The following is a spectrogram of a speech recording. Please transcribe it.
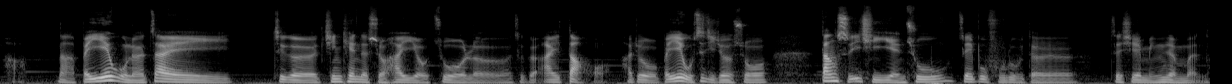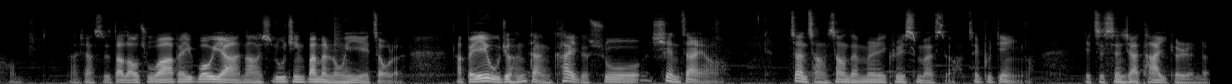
好，那北野武呢，在这个今天的时候，他也有做了这个哀悼哦。他就北野武自己就是说，当时一起演出这部俘虏的这些名人们哦，那像是大岛渚啊、David Bowie 啊，然后如今坂本龙一也走了。那北野武就很感慨的说，现在啊，战场上的 Merry Christmas 啊，这部电影啊。也只剩下他一个人了。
